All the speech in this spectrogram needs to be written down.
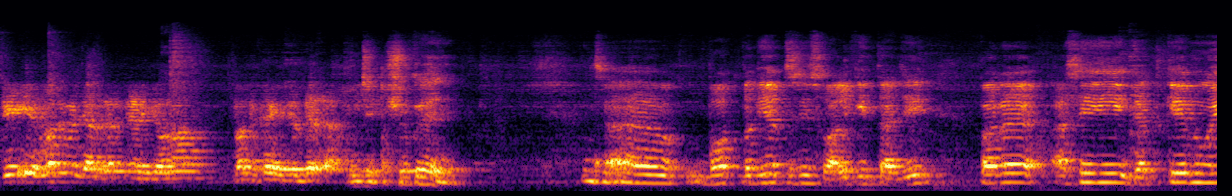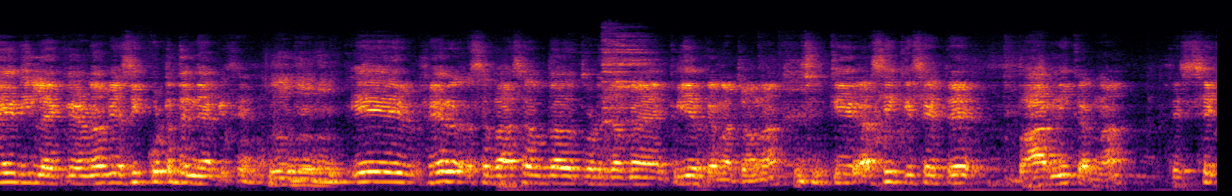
ਤੇ ਇਸ ਬਾਰੇ ਮੈਂ ਜਾਣਕਾਰੀ ਲੈਣੀ ਚਾਹੁੰਦਾ ਬਸ ਕਹੀਂ ਜੁਦੇ ਦਾ ਜੀ ਸ਼ੁਕਰੀਆ ਜੀ। ਬਹੁਤ ਵਧੀਆ ਤੁਸੀਂ ਸਵਾਲ ਕੀਤਾ ਜੀ ਪਰ ਅਸੀਂ ਗੱਤਕੇ ਨੂੰ ਇਹ ਨਹੀਂ ਲੈ ਕੇ ਆਉਣਾ ਵੀ ਅਸੀਂ ਕੁੱਟ ਦਿੰਦੇ ਆ ਕਿਸੇ ਨੂੰ। ਇਹ ਫਿਰ ਸਰਦਾਰ ਸਾਹਿਬ ਦਾ ਥੋੜਾ ਜਿਹਾ ਮੈਂ ਕਲੀਅਰ ਕਰਨਾ ਚਾਹੁੰਦਾ। ਕਿ ਅਸੀਂ ਕਿਸੇ ਤੇ ਵਾਰ ਨਹੀਂ ਕਰਨਾ ਤੇ ਸਿੱਖ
